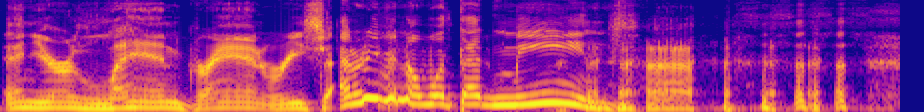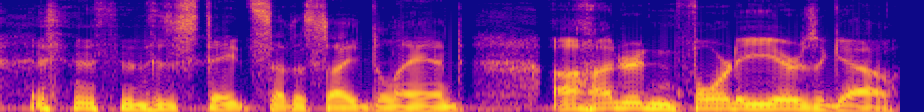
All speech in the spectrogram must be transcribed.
And your land grant research. I don't even know what that means. the state set aside land 140 years ago.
